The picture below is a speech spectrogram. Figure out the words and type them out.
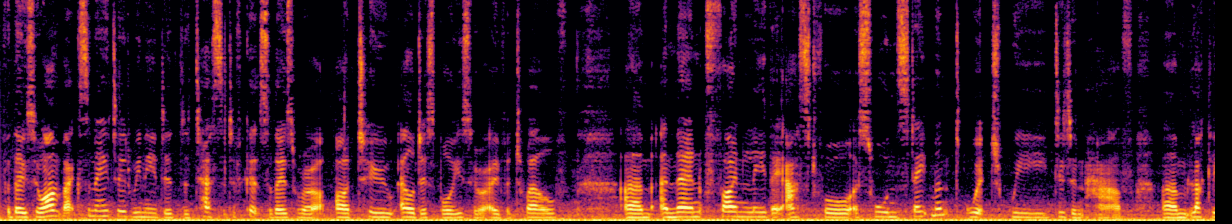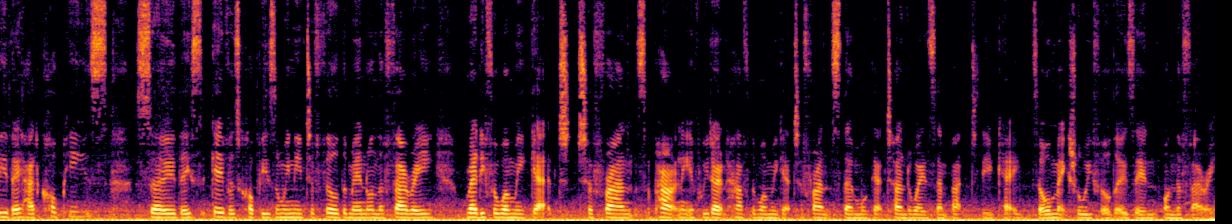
For those who aren't vaccinated we needed the test certificate so those were our two eldest boys who are over 12 um, and then finally they asked for a sworn statement, which we didn't have. Um, luckily they had copies, so they gave us copies and we need to fill them in on the ferry, ready for when we get to France. Apparently if we don't have them when we get to France, then we'll get turned away and sent back to the UK. So we'll make sure we fill those in on the ferry.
